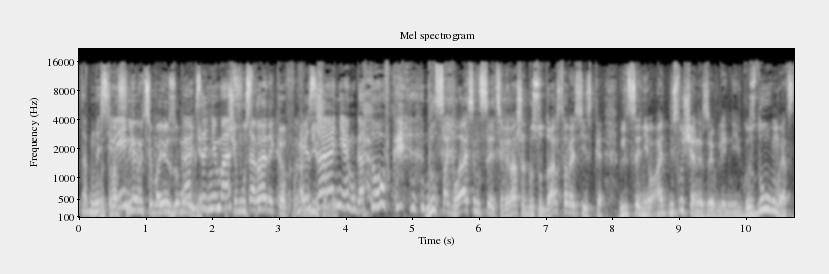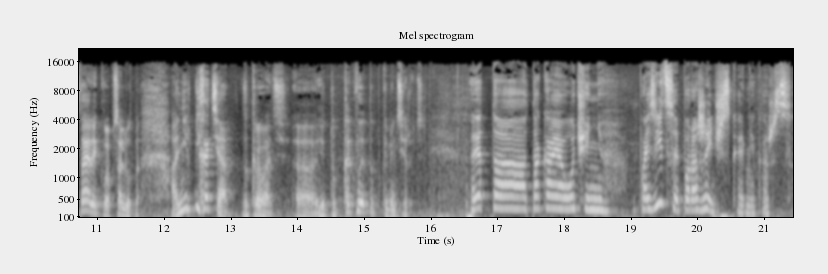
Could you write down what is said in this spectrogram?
там, населению. Вы транслируете мое изумление. Как заниматься Почему там, Стариков вязанием, готовкой. Был согласен с этим. И наше государство российское в лице него, а это не случайное заявление, и Госдумы, и от Старикова абсолютно, они не хотят закрывать э, YouTube. Как вы это комментируете? Это такая очень позиция пораженческая, мне кажется.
